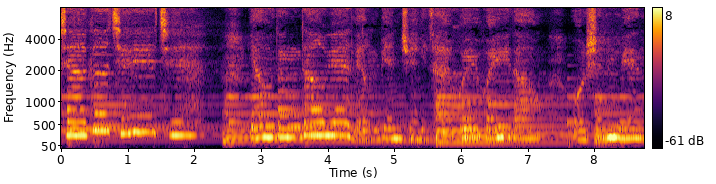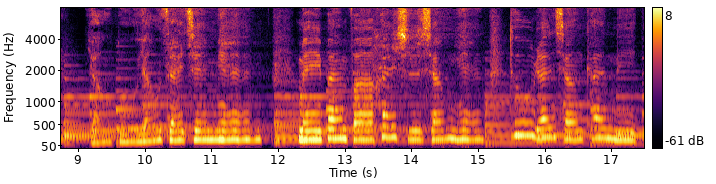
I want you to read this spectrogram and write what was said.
下个季节，要等到月亮变缺，你才会回到我身边。要不要再见面？没办法，还是想念。突然想看你的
